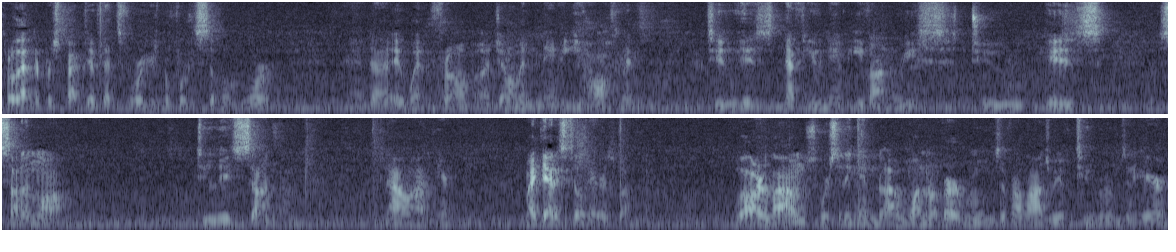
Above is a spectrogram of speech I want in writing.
Throw that into perspective, that's four years before the Civil War. And uh, it went from a gentleman named E. Hoffman to his nephew named Iwan Ries to his son in law to his son now I'm here. My dad is still here as well. Well, our lounge, we're sitting in uh, one of our rooms of our lounge. We have two rooms in here.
